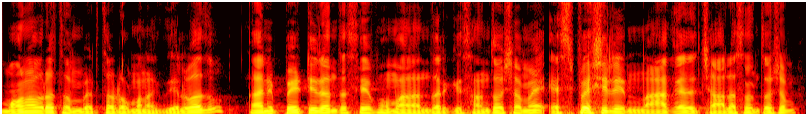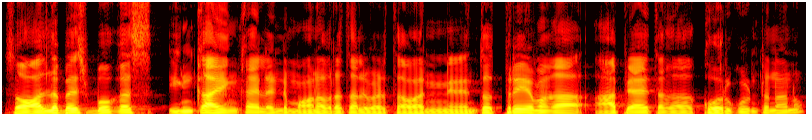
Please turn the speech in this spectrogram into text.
మౌనవ్రతం పెడతాడో మనకు తెలియదు కానీ పెట్టినంతసేపు మనందరికీ సంతోషమే. ఎస్పెషలీ నాకైతే చాలా సంతోషం. So all the best Bogus. ఇంకా ఇంకా ఇలాంటి మౌనవ్రతాలు పెడతావని నేను ఎంతో ప్రేమగా ఆప్యాయతగా కోరుకుంటున్నాను.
